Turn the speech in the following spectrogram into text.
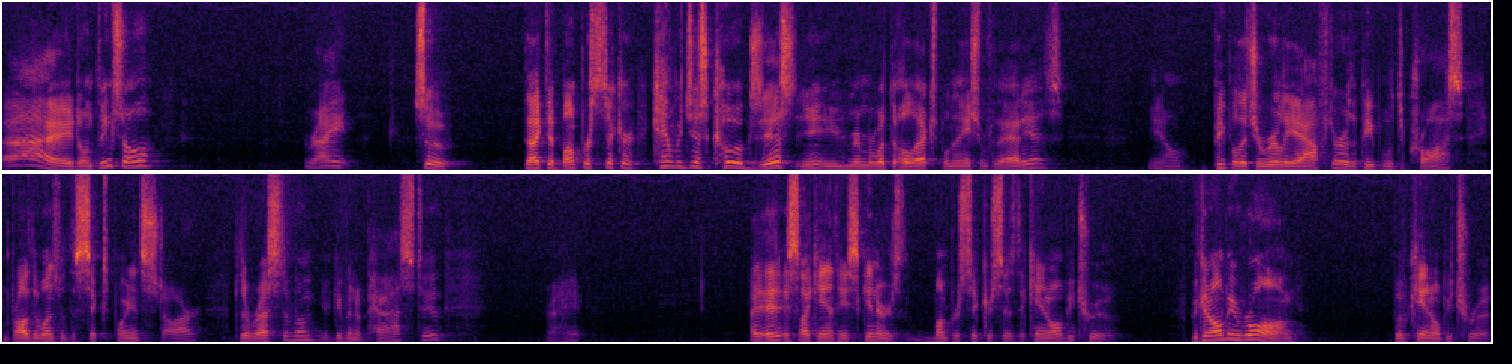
I don't think so. Right? So, like the bumper sticker, can't we just coexist? And you remember what the whole explanation for that is? You know, people that you're really after are the people with the cross, and probably the ones with the six pointed star. But the rest of them, you're given a pass to, right? It's like Anthony Skinner's bumper sticker says they can't all be true. We can all be wrong, but we can't all be true.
